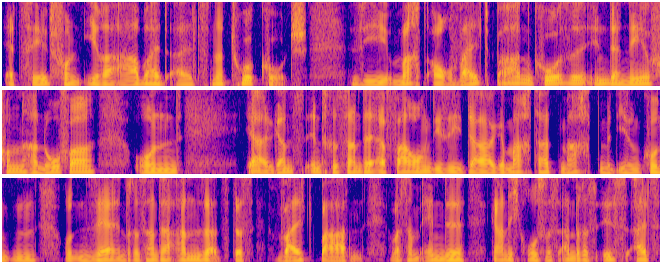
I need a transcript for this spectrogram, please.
erzählt von ihrer Arbeit als Naturcoach. Sie macht auch Waldbadenkurse in der Nähe von Hannover und ja, ganz interessante Erfahrung, die sie da gemacht hat, macht mit ihren Kunden und ein sehr interessanter Ansatz, das Waldbaden, was am Ende gar nicht groß was anderes ist als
